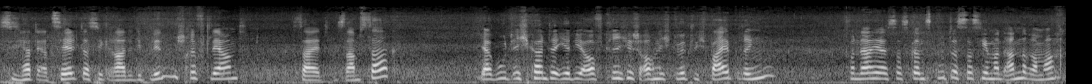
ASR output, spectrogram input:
Sie hat erzählt, dass sie gerade die Blindenschrift lernt seit Samstag. Ja gut, ich könnte ihr die auf Griechisch auch nicht wirklich beibringen. Von daher ist das ganz gut, dass das jemand anderer macht.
